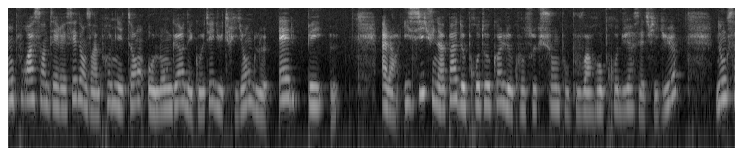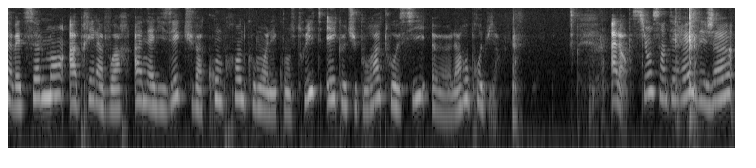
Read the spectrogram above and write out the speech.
on pourra s'intéresser dans un premier temps aux longueurs des côtés du triangle LPE. Alors ici, tu n'as pas de protocole de construction pour pouvoir reproduire cette figure. Donc ça va être seulement après l'avoir analysée que tu vas comprendre comment elle est construite et que tu pourras toi aussi euh, la reproduire. Alors, si on s'intéresse déjà...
